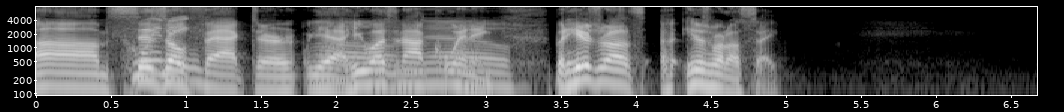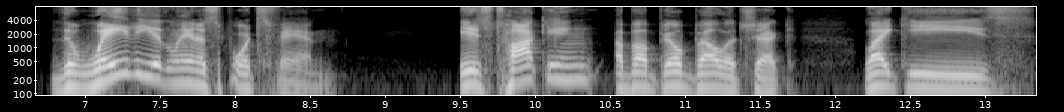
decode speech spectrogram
Um, sizzle Quinning. factor. Yeah, he was Oh, not no. quinning. But here's what I'll s- uh, here's what I'll say. The way the Atlanta sports fan is talking about Bill Belichick like he's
